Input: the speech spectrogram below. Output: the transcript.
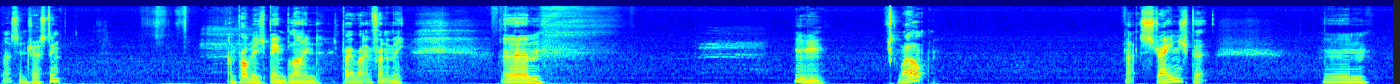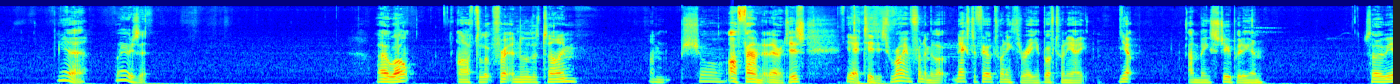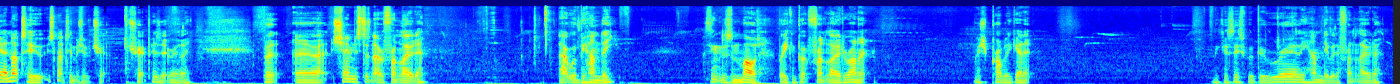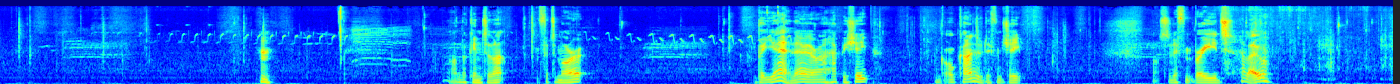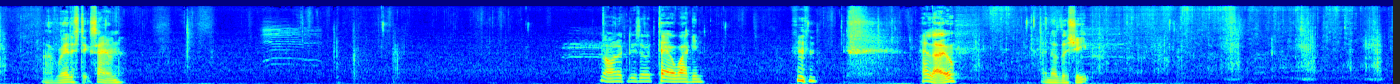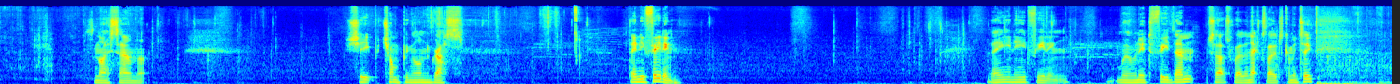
That's interesting. I'm probably just being blind. It's probably right in front of me. Um. Hmm. Well, that's strange, but... Um. Yeah. Where is it? Oh well. I'll have to look for it another time. I'm sure... Oh, I found it. There it is. Yeah, it is. It's right in front of me. Look, next to field 23, above 28. Yep. I'm being stupid again. So yeah, not too. It's not too much of a trip, trip is it really? But uh, shame this doesn't have a front loader. That would be handy. I think there's a mod where you can put front loader on it. We should probably get it. Because this would be really handy with a front loader. Hmm. I'll look into that for tomorrow. But yeah, there are happy sheep. I've got all kinds of different sheep. Lots of different breeds. Hello. A realistic sound. Oh, look at his little tail wagging. Hello. Another sheep. It's a nice sound that. Sheep chomping on grass. They need feeding. They need feeding. We'll need to feed them, so that's where the next load's coming to.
